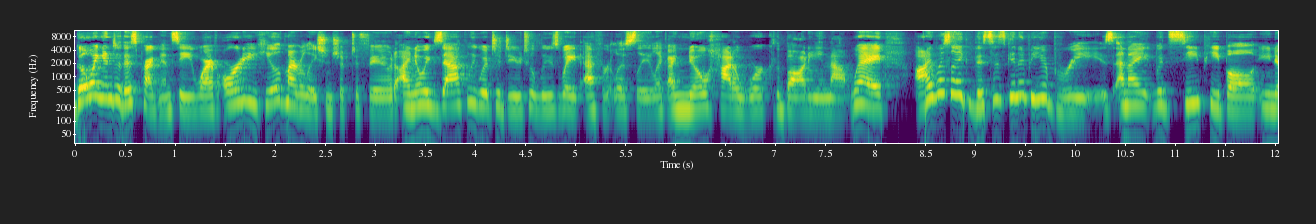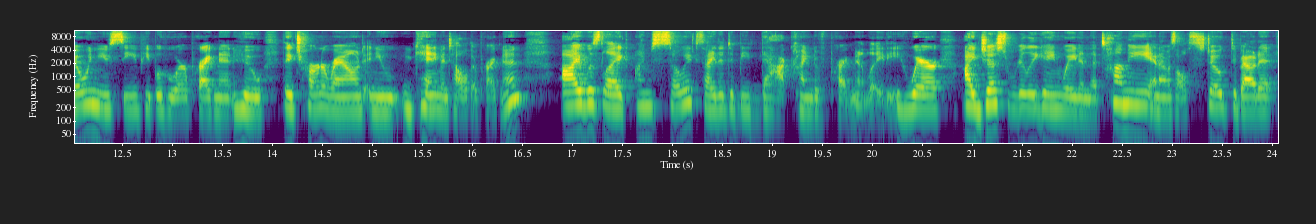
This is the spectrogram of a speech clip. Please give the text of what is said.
going into this pregnancy where I've already healed my relationship to food, I know exactly what to do to lose weight effortlessly. Like I know how to work the body in that way. I was like, this is going to be a breeze. And I would see people, you know, when you see people who are pregnant who they turn around and you you can't even tell they're pregnant. I was like, I'm so excited to be that kind of pregnant lady where I just really gained weight in the tummy and I was all stoked about it.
